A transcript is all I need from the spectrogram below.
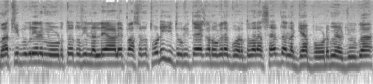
ਮਾਛੀ ਬੁਗਰੇ ਵਾਲੇ ਮੋੜ ਤੋਂ ਤੁਸੀਂ ਲੱਲਿਆ ਵਾਲੇ ਪਾਸੇ ਨੂੰ ਥੋੜੀ ਜਿਹੀ ਦੂਰੀ ਤੈਅ ਕਰੋਗੇ ਤਾਂ ਗੁਰਦੁਆਰਾ ਸਾਹਿਬ ਦਾ ਲੱਗਿਆ ਬੋਰਡ ਮਿਲ ਜੂਗਾ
